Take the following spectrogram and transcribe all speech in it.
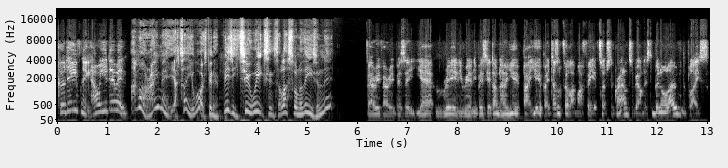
Good evening. How are you doing? I'm all right, mate. I tell you what, it's been a busy two weeks since the last one of these, isn't it? Very, very busy. Yeah, really, really busy. I don't know you about you, but it doesn't feel like my feet have touched the ground. To be honest, I've been all over the place.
